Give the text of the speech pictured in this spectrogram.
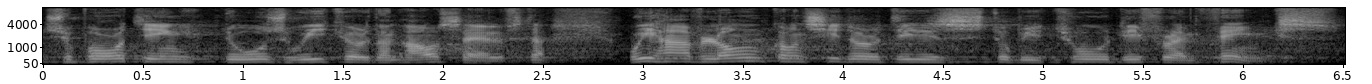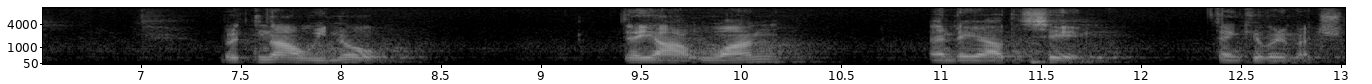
supporting those weaker than ourselves. We have long considered these to be two different things, but now we know they are one and they are the same. Thank you very much.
